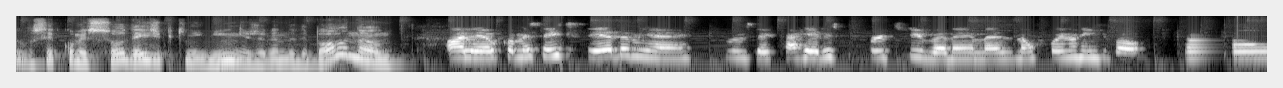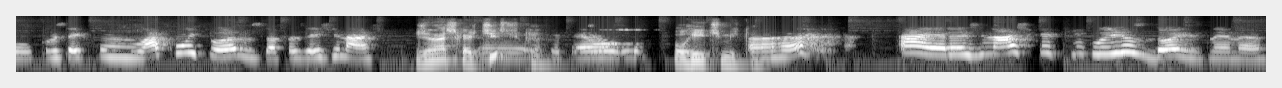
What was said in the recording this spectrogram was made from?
Você começou desde pequenininha jogando handebol ou não? Olha, eu comecei cedo a minha, vamos dizer, carreira esportiva, né? Mas não foi no handball. Eu comecei com, lá com oito anos a fazer ginástica. Ginástica artística? É, o... Ou rítmica? Aham. Ah, era ginástica que incluía os dois, né? Na,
